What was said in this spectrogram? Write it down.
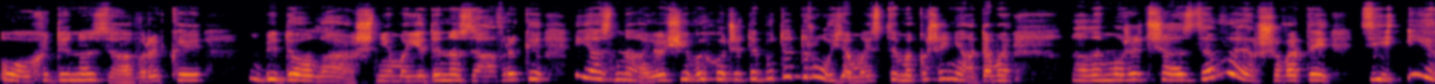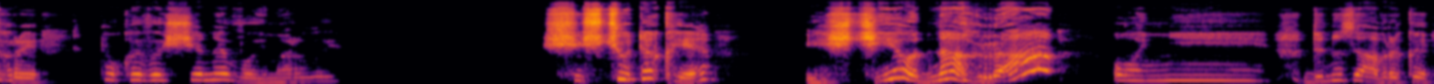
Ох, динозаврики, бідолашні мої динозаврики, я знаю, що ви хочете бути друзями з цими кошенятами, але може час завершувати ці ігри, поки ви ще не вимерли. Що, що таке? І ще одна гра? О, ні. Динозаврики,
